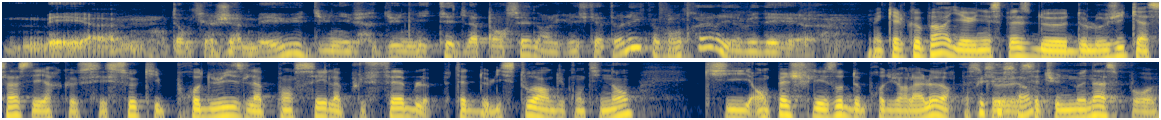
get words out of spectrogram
Mais euh, donc il n'y a jamais eu d'unité de la pensée dans l'Église catholique, au contraire, il y avait des... Mais quelque part, il y a une espèce de, logique à ça, c'est-à-dire que c'est ceux qui produisent la pensée la plus faible, peut-être de l'histoire du continent, qui empêchent les autres de produire la leur, parce que c'est une menace pour eux.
